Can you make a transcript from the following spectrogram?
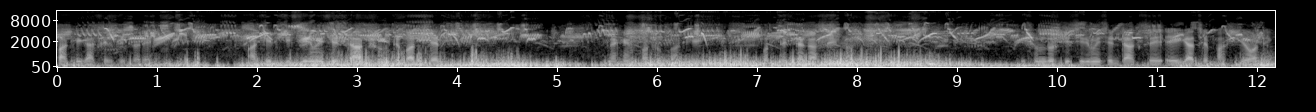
পাখি গাছের ভিতরে। পাখির কিচিরমিচির ডাক শুনতে পাচ্ছেন। দেখেন কত পাখি। প্রত্যেকটা কি সুন্দর কিচিরমিচির ডাকছে। এই গাছে পাখি অনেক।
